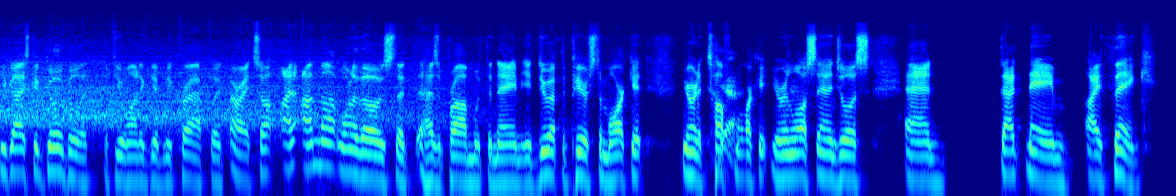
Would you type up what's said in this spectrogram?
You guys could Google it if you want to give me crap. But all right, so I, am not one of those that has a problem with the name. You do have to pierce the market. You're in a tough yeah. market. You're in Los Angeles, and that name, I think,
